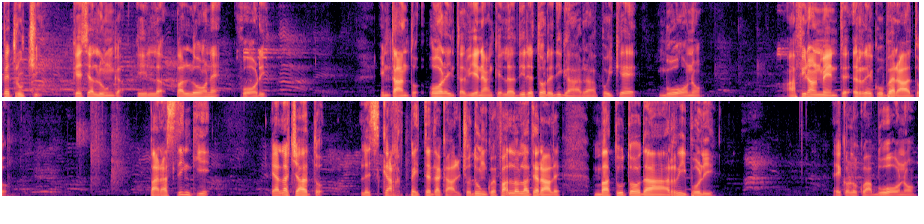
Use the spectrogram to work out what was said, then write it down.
Petrucci che si allunga il pallone fuori Intanto ora interviene anche il direttore di gara poiché Buono ha finalmente recuperato Parastinchi e allacciato le scarpette da calcio. Dunque fallo laterale battuto da Ripoli. Eccolo qua, buono.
